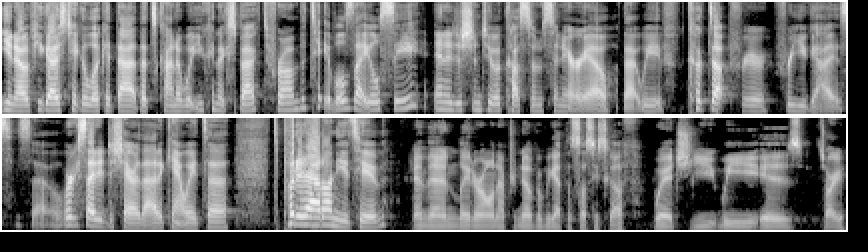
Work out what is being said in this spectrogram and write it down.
you know, if you guys take a look at that, that's kind of what you can expect from the tables that you'll see, in addition to a custom scenario that we've cooked up for for you guys. So we're excited to share that. I can't wait to to put it out on YouTube. And then later on after Nova, we got the Sussy Scuff, which we is sorry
